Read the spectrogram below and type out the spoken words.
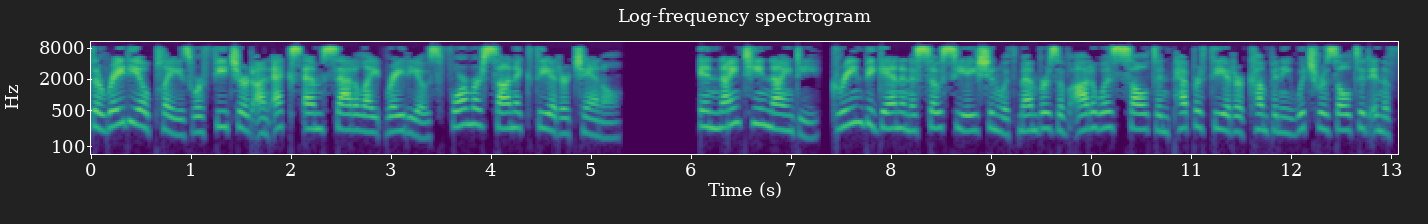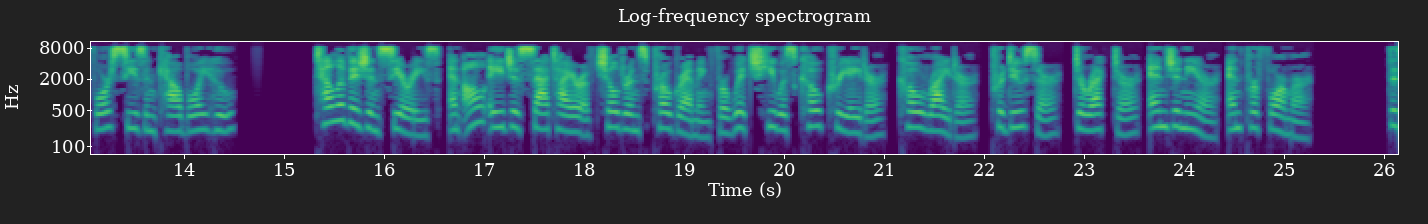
The radio plays were featured on XM Satellite Radio's former Sonic Theatre channel. In 1990, Green began an association with members of Ottawa's Salt and Pepper Theatre Company which resulted in the four-season Cowboy Who? television series, an all-ages satire of children's programming for which he was co-creator, co-writer, producer, director, engineer, and performer. The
